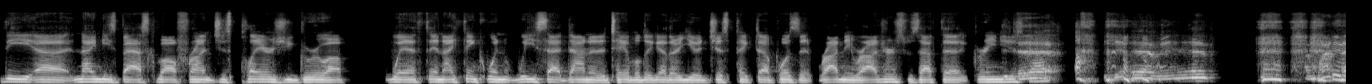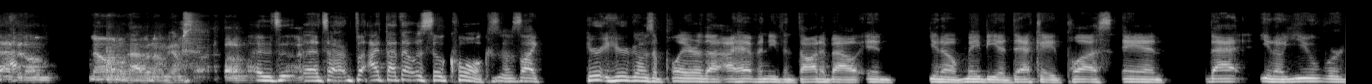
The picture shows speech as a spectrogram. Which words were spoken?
the uh, 90s basketball front, just players you grew up with. And I think when we sat down at a table together, you had just picked up, was it Rodney Rogers? Was that the green you yeah. got? yeah, man. I might have it on. No, I don't have it on me. I'm sorry. I thought I might. It's, that's hard. But I thought that was so cool because it was like, here, here goes a player that I haven't even thought about in, you know, maybe a decade plus, And that, you know, you were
